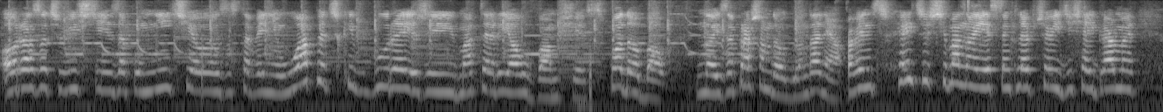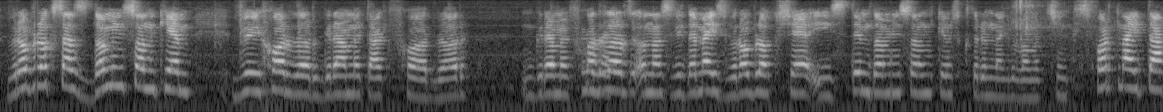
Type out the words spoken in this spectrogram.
oraz oczywiście nie zapomnijcie o zostawieniu łapeczki w górę, jeżeli materiał Wam się spodobał. No i zapraszam do oglądania. A więc hej, cześć, siemano, jestem Klepcio i dzisiaj gramy w Robloxa z Dominsonkiem. W horror gramy, tak, w horror. Gramy w horror o nazwie The Maze w Robloxie i z tym Dominsonkiem, z którym nagrywam odcinki z Fortnite'a.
